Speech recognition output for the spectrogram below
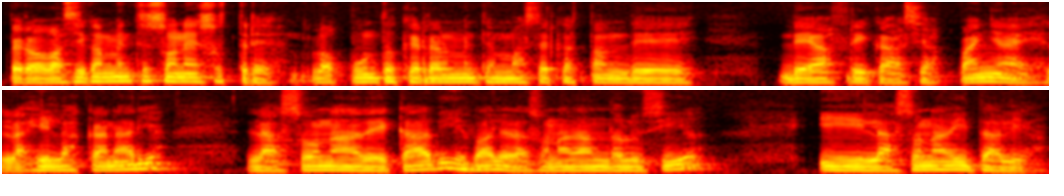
pero básicamente son esos tres, los puntos que realmente más cerca están de, de África hacia España es las Islas Canarias, la zona de Cádiz, ¿vale? la zona de Andalucía y la zona de Italia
